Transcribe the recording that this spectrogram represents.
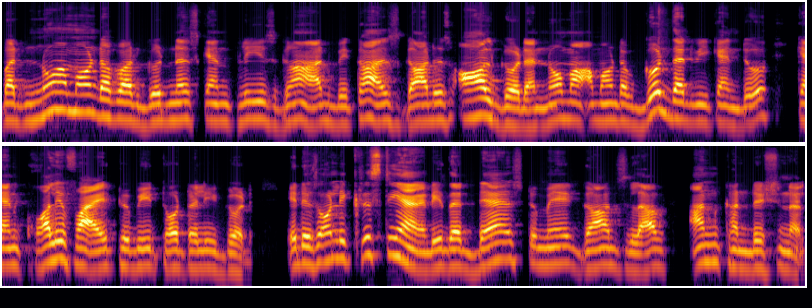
But no amount of our goodness can please God because God is all good, and no amount of good that we can do can qualify to be totally good. It is only Christianity that dares to make God's love unconditional.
